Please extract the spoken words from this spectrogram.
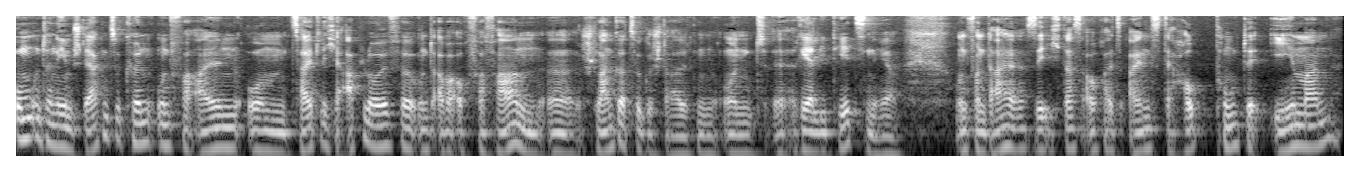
um Unternehmen stärken zu können und vor allem um zeitliche Abläufe und aber auch Verfahren schlanker zu gestalten und realitätsnäher. Und von daher sehe ich das auch als eines der Hauptpunkte, ehe man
